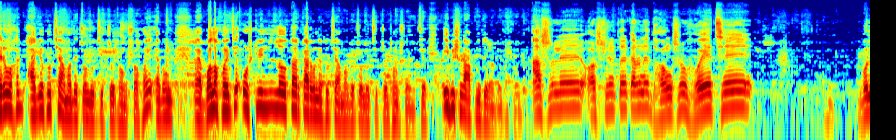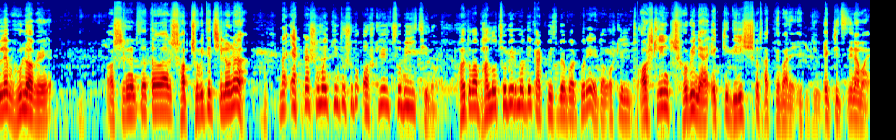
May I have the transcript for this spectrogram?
এরও আগে হচ্ছে আমাদের চলচ্চিত্র ধ্বংস হয় এবং বলা হয় যে অশ্লীলতার কারণে হচ্ছে আমাদের চলচ্চিত্র ধ্বংস হয়েছে। এই বিষয়টা আপনি কীভাবে দেখেন? আসলে অশ্লীলতার কারণে ধ্বংস হয়েছে বললে ভুল হবে। অশ্লীলতা তো আর সব ছবিতে ছিল না। না একটা সময় কিন্তু শুধু অশ্লীল ছবিই ছিল। হয়তোবা ভালো ছবির মধ্যে কাটপিস ব্যবহার করে এটা অশ্লীল অশ্লীল ছবি না একটি দৃশ্য থাকতে পারে একটি- সিনেমায়।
